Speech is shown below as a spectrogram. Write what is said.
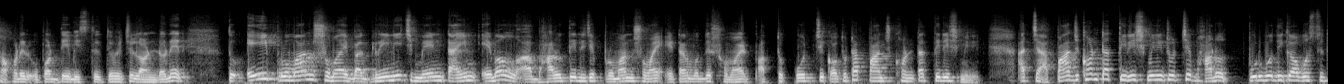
শহরের উপর দিয়ে বিস্তৃত হয়েছে লন্ডনের। তো এই প্রমাণ সময় বা গ্রিনিচ মেন টাইম এবং ভারতের যে প্রমাণ সময়, এটার মধ্যে সময়ের পার্থক্য হচ্ছে কতটা? পাঁচ ঘণ্টা তিরিশ মিনিট। আচ্ছা পাঁচ ঘণ্টা তিরিশ মিনিট হচ্ছে ভারত পূর্ব দিকে অবস্থিত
